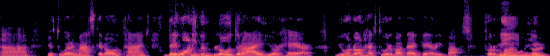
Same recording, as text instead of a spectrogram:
Uh, you have to wear a mask at all times. They won't even blow dry your hair. You don't have to worry about that, Gary. But for me, you,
